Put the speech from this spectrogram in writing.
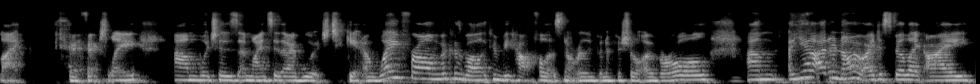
like perfectly, um, which is a mindset that I've worked to get away from because while it can be helpful, it's not really beneficial overall. Um, yeah, I don't know. I just feel like I.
